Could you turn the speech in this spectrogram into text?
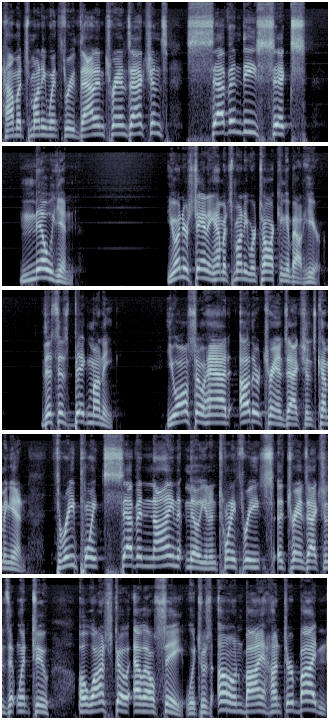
How much money went through that in transactions? 76 million. You understanding how much money we're talking about here? This is big money. You also had other transactions coming in. 3.79 million in 23 uh, transactions that went to Owasco LLC, which was owned by Hunter Biden.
